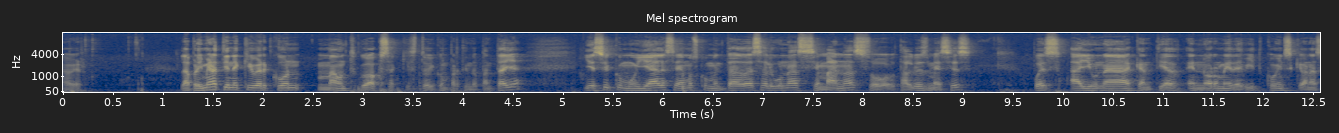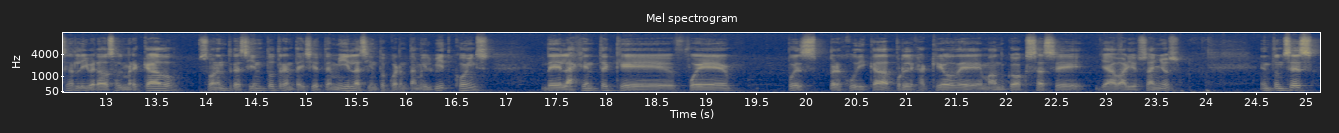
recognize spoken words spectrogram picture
A ver. La primera tiene que ver con Mount Gox. Aquí estoy compartiendo pantalla. Y es que como ya les habíamos comentado hace algunas semanas o tal vez meses, pues hay una cantidad enorme de bitcoins que van a ser liberados al mercado. Son entre 137 mil a 140 mil bitcoins de la gente que fue pues perjudicada por el hackeo de Mt. Gox hace ya varios años. Entonces,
